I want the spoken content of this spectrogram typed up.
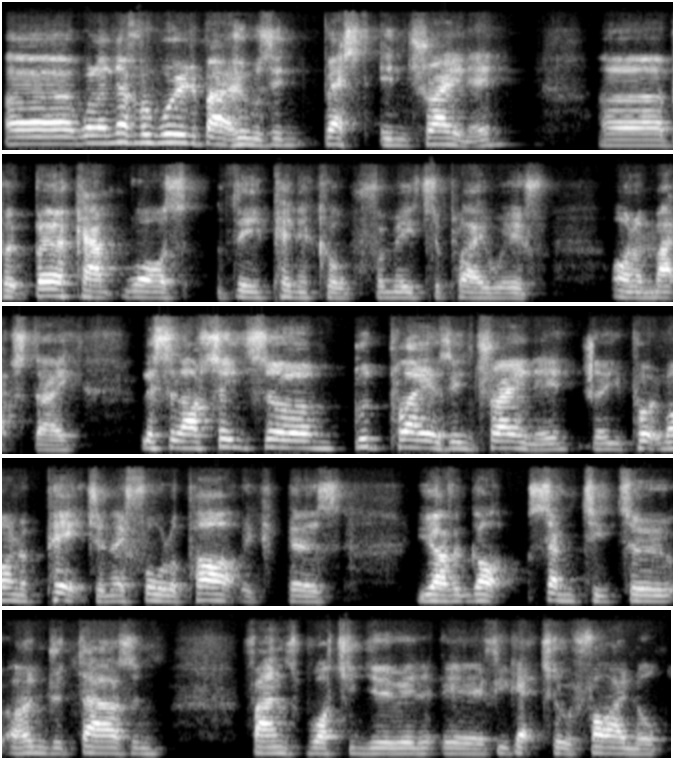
Uh, well, I never worried about who was in best in training. Uh, but Bergkamp was the pinnacle for me to play with on a Mm. match day. Listen, I've seen some good players in training that you put them on a pitch and they fall apart because you haven't got 70 to 100,000 fans watching you in, if you get to a final.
